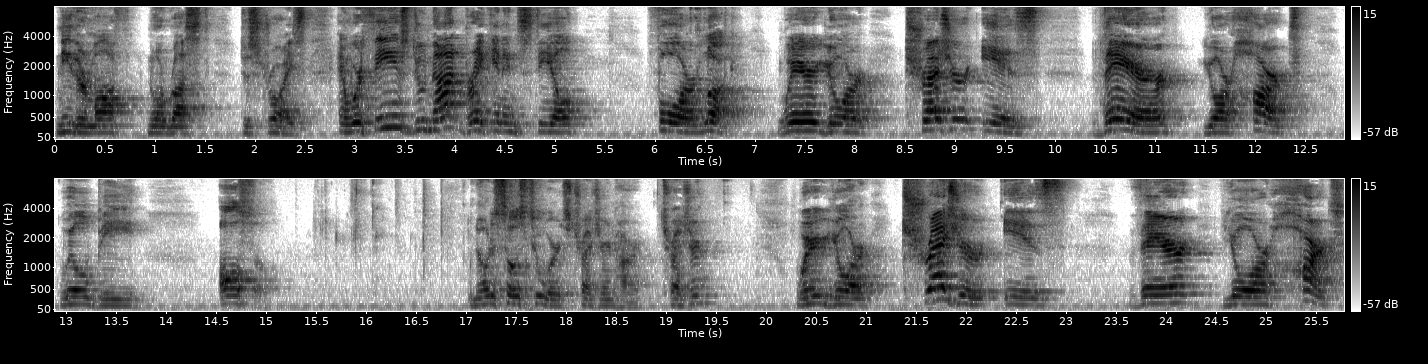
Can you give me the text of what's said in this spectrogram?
neither moth nor rust destroys and where thieves do not break in and steal. For look, where your treasure is, there your heart will be also. Notice those two words, treasure and heart. Treasure, where your treasure is, there your heart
